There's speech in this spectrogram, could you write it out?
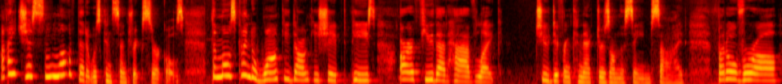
I just love that it was concentric circles. The most kind of wonky donkey shaped piece are a few that have like two different connectors on the same side. But overall,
